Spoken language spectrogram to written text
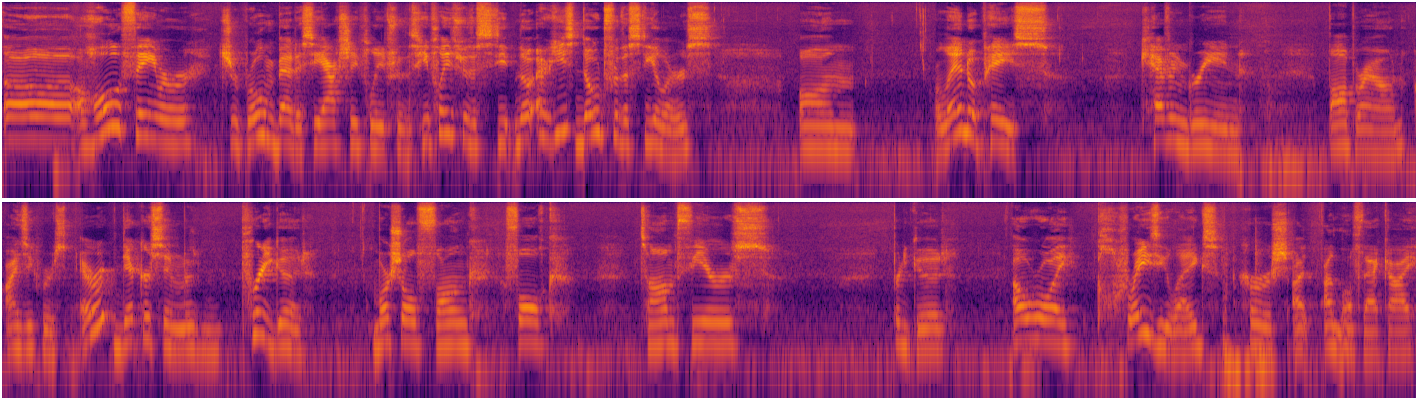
Uh, a Hall of Famer, Jerome Bettis. He actually played for this. He played for the Steel. No, uh, he's known for the Steelers. Um, Orlando Pace, Kevin Greene, Bob Brown, Isaac Bruce, Eric Dickerson was pretty good. Marshall Funk, Faulk, Tom Fears, pretty good. Elroy, crazy legs. Hirsch, I, I love that guy.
